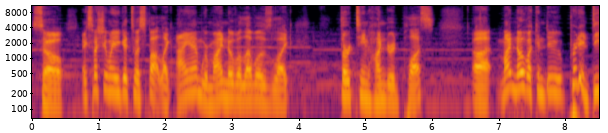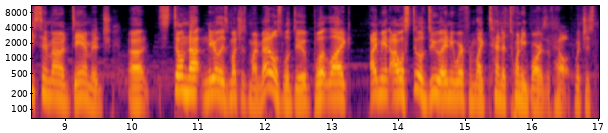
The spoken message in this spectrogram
So, especially when you get to a spot like I am, where my Nova level is like 1300 plus, uh, my Nova can do pretty decent amount of damage. Uh, still not nearly as much as my medals will do, but like, I mean, I will still do anywhere from like 10 to 20 bars of health, which is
